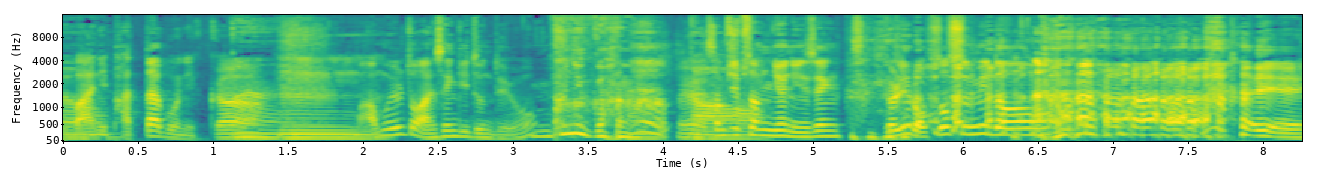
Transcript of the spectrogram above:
또 많이 봤다 보니까 네. 음. 아무 일도 안 생기던데요. 그니까. 네, 아. 33년 인생 별일 없었습니다. 예.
